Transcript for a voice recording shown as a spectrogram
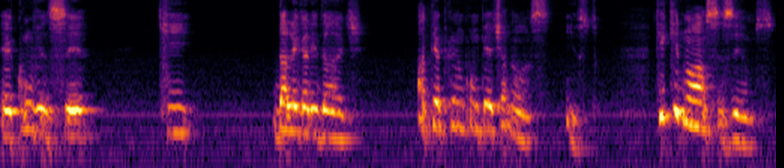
é, convencer que da legalidade, até porque não compete a nós isto. O que, que nós fizemos?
